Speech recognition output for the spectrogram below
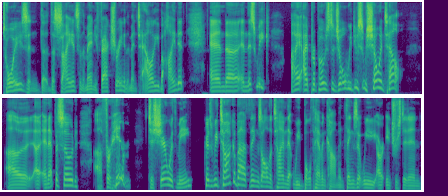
toys and the the science and the manufacturing and the mentality behind it. And uh, and this week, I, I proposed to Joel we do some show and tell, uh, an episode uh, for him to share with me because we talk about things all the time that we both have in common, things that we are interested in.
